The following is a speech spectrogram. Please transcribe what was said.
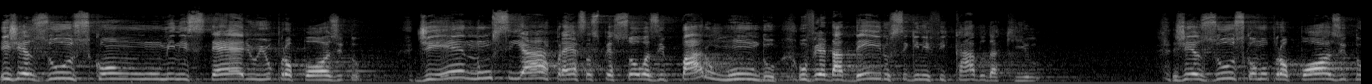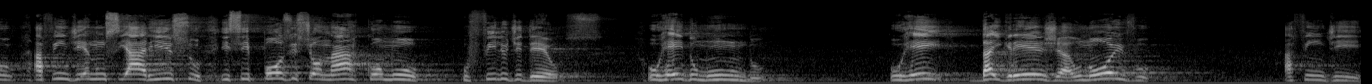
e Jesus com o ministério e o propósito de enunciar para essas pessoas e para o mundo o verdadeiro significado daquilo. Jesus como propósito a fim de enunciar isso e se posicionar como o Filho de Deus, o Rei do mundo, o Rei da igreja, o noivo, a fim de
